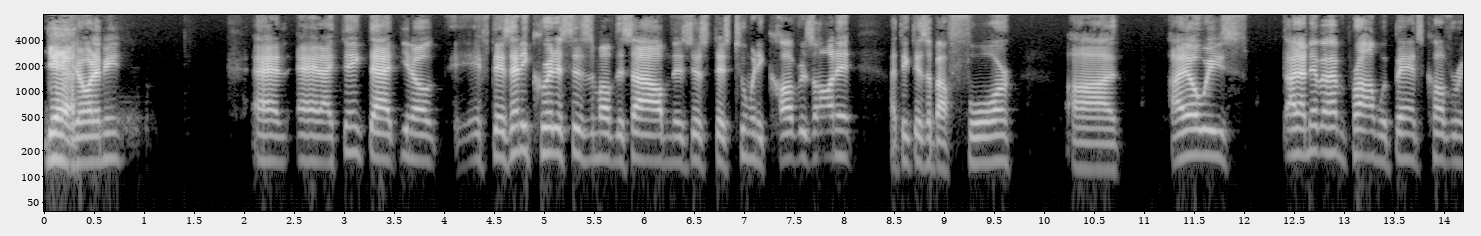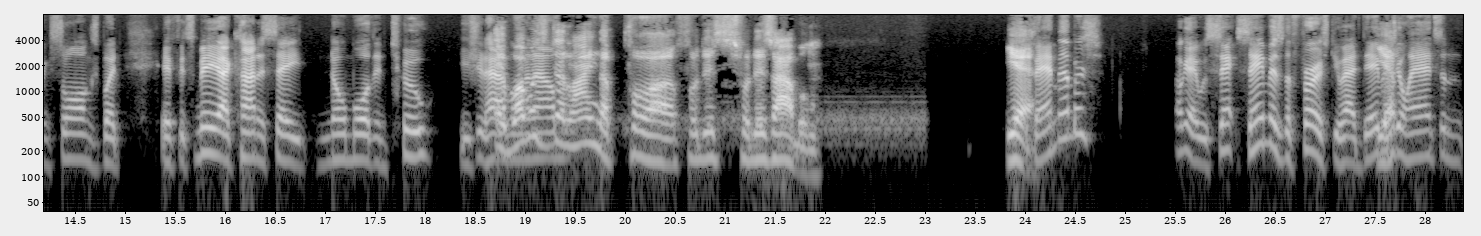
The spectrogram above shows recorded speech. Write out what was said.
Yeah, you know what I mean? And and I think that you know if there's any criticism of this album, there's just there's too many covers on it. I think there's about four. Uh, I always I never have a problem with bands covering songs, but if it's me, I kind of say no more than two. You should have. Hey, what was the lineup for uh, for this for this album? Yeah, band members? Okay, it was sa- same as the first. You had David Yep. Johansen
